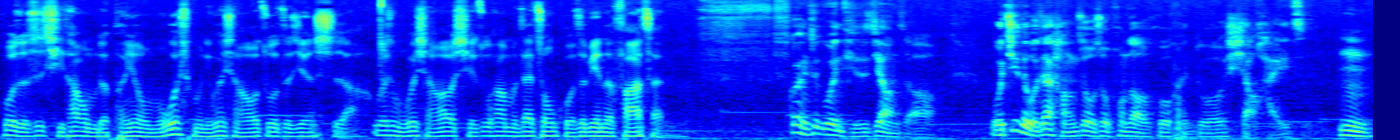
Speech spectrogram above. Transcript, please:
或者是其他我们的朋友们，为什么你会想要做这件事啊？为什么会想要协助他们在中国这边的发展呢？关于这个问题是这样子啊，我记得我在杭州的时候碰到过很多小孩子，嗯，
